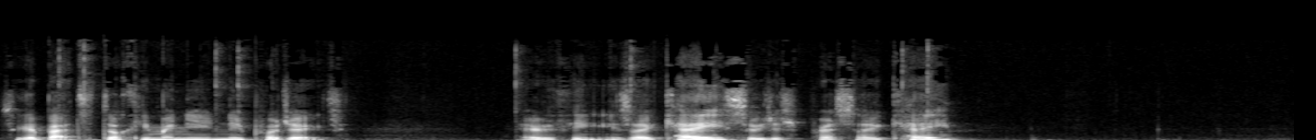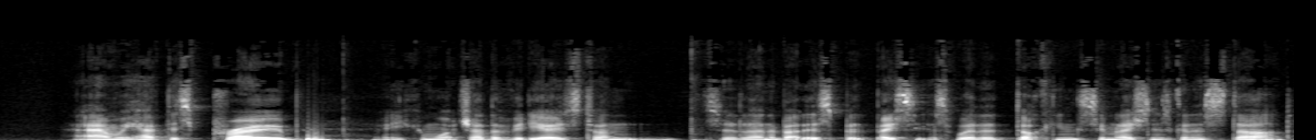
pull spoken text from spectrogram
So go back to docking menu, new project. Everything is okay, so we just press OK. And we have this probe. You can watch other videos to, to learn about this, but basically that's where the docking simulation is going to start.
